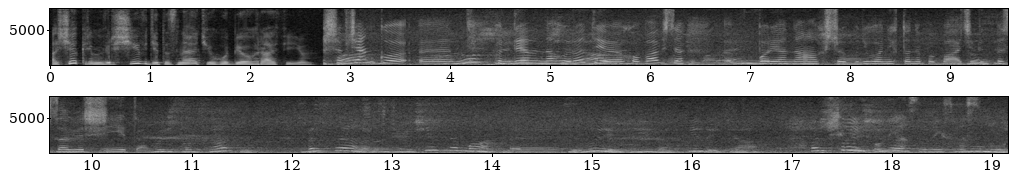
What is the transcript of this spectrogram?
А ще крім віршів, діти знають його біографію. Шевченко е, ходив на город і ховався в бурянах, щоб його ніхто не побачив. Він писав вірші там. Весела, мати, цілує діда і дитя. Аж швидше Пов'язаний з весною.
